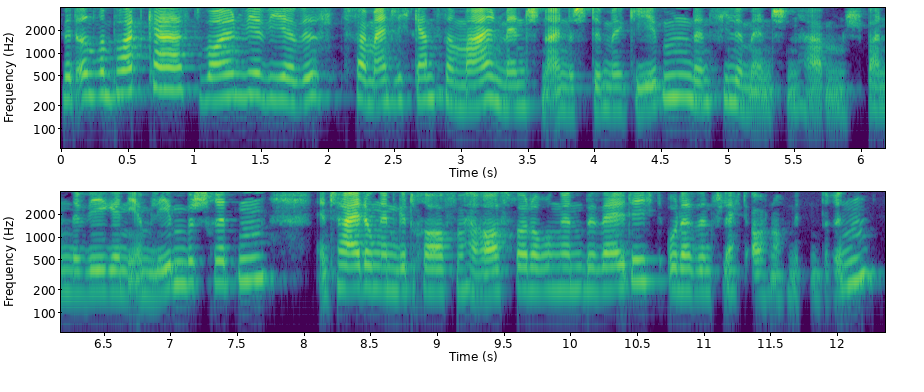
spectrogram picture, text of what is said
Mit unserem Podcast wollen wir, wie ihr wisst, vermeintlich ganz normalen Menschen eine Stimme geben, denn viele Menschen haben spannende Wege in ihrem Leben beschritten, Entscheidungen getroffen, Herausforderungen bewältigt oder sind vielleicht auch noch mittendrin.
